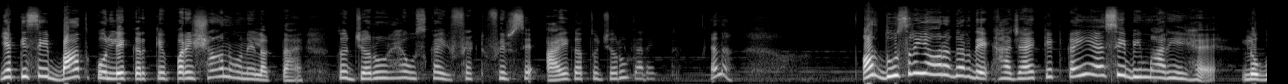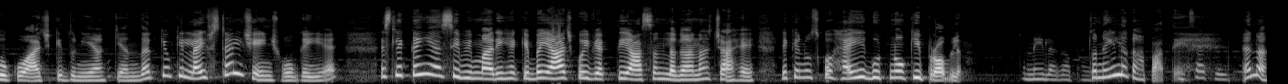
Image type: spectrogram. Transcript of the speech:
या किसी बात को लेकर के परेशान होने लगता है तो ज़रूर है उसका इफ़ेक्ट फिर से आएगा तो ज़रूर। करेक्ट है ना? और दूसरी ओर अगर देखा जाए कि कई ऐसी बीमारी है लोगों को आज की दुनिया के अंदर क्योंकि लाइफस्टाइल चेंज हो गई है। इसलिए कई ऐसी बीमारी है कि भाई आज कोई व्यक्ति आसन लगाना चाहे लेकिन उसको है ही घुटनों की प्रॉब्लम तो नहीं लगा पाए। तो नहीं लगा पाते Exactly. है ना?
